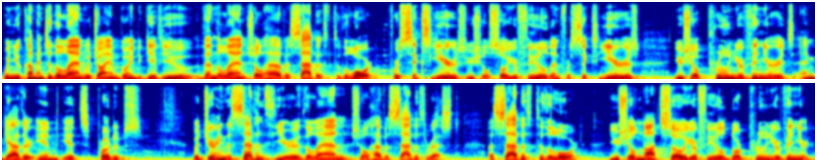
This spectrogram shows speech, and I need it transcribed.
When you come into the land which I am going to give you, then the land shall have a Sabbath to the Lord. For six years you shall sow your field, and for six years you shall prune your vineyards and gather in its produce. But during the seventh year, the land shall have a Sabbath rest, a Sabbath to the Lord. You shall not sow your field nor prune your vineyard.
